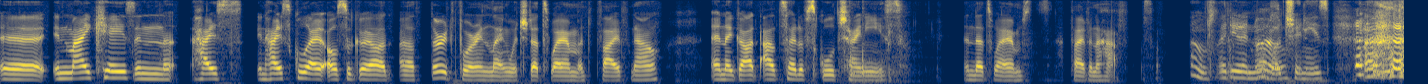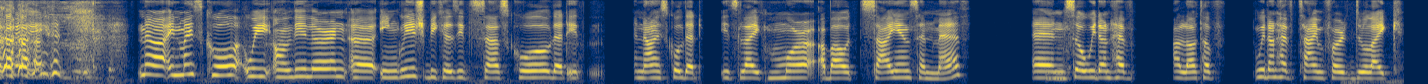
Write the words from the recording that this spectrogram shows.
uh, in my case, in high in high school, I also got a third foreign language. That's why I'm at five now, and I got outside of school Chinese, and that's why I'm five and a half. So. Oh, I didn't know about Chinese. Okay. no, in my school we only learn uh, English because it's a school that it in high school that it's like more about science and math, and so we don't have a lot of we don't have time for do like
